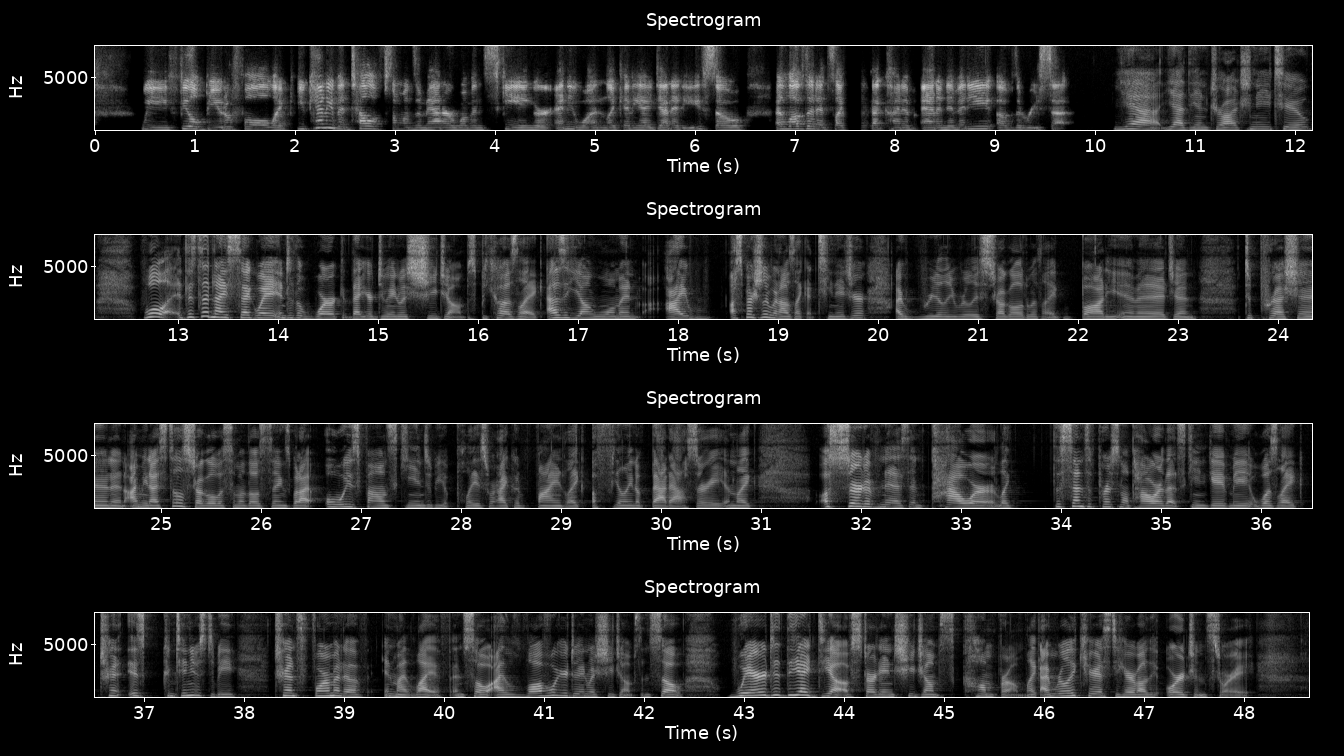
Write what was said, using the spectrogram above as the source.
We feel beautiful. Like you can't even tell if someone's a man or a woman skiing or anyone, like any identity. So I love that it's like that kind of anonymity of the reset. Yeah, yeah, the androgyny too. Well, this is a nice segue into the work that you're doing with She Jumps because, like, as a young woman, I, especially when I was like a teenager, I really, really struggled with like body image and depression. And I mean, I still struggle with some of those things, but I always found skiing to be a place where I could find like a feeling of badassery and like assertiveness and power. Like, the sense of personal power that skiing gave me was like is continues to be transformative in my life. And so i love what you're doing with she jumps. And so where did the idea of starting she jumps come from? Like i'm really curious to hear about the origin story.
